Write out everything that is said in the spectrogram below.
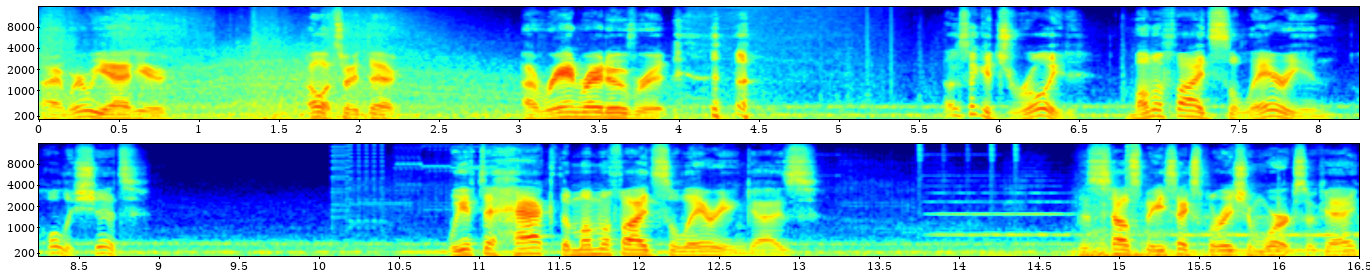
Alright, where are we at here? Oh, it's right there. I ran right over it. looks like a droid. Mummified Salarian. Holy shit. We have to hack the mummified Salarian, guys. This is how space exploration works, okay?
